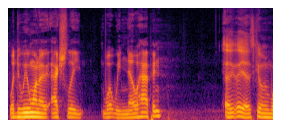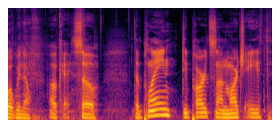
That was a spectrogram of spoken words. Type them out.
What do we want to actually? What we know happened? Uh, yeah, let's go into what we know. Okay, so the plane departs on March eighth,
